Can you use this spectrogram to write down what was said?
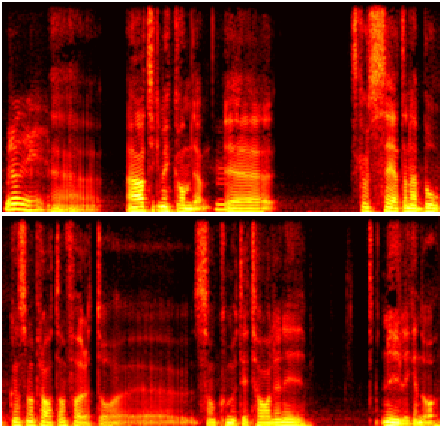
bra grejer. Eh, ja, jag tycker mycket om det. Eh, ska också säga att den här boken som jag pratade om förut då, eh, som kom ut i Italien i, nyligen då,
